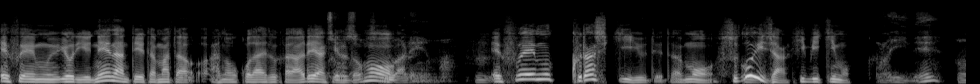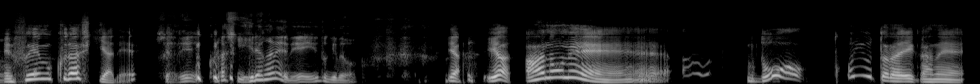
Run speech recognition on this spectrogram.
FM よりね、なんて言うたらまた、あの、怒られるからあれやけれどそうそうそう。うん FM 倉敷言うてたらもう、すごいじゃん、響きも。あいいね。うん FM 倉敷やで。そやで、倉敷ひらがなやで、言うとくけど。いや、いや、あのね、どう、どう言ったらええかね、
